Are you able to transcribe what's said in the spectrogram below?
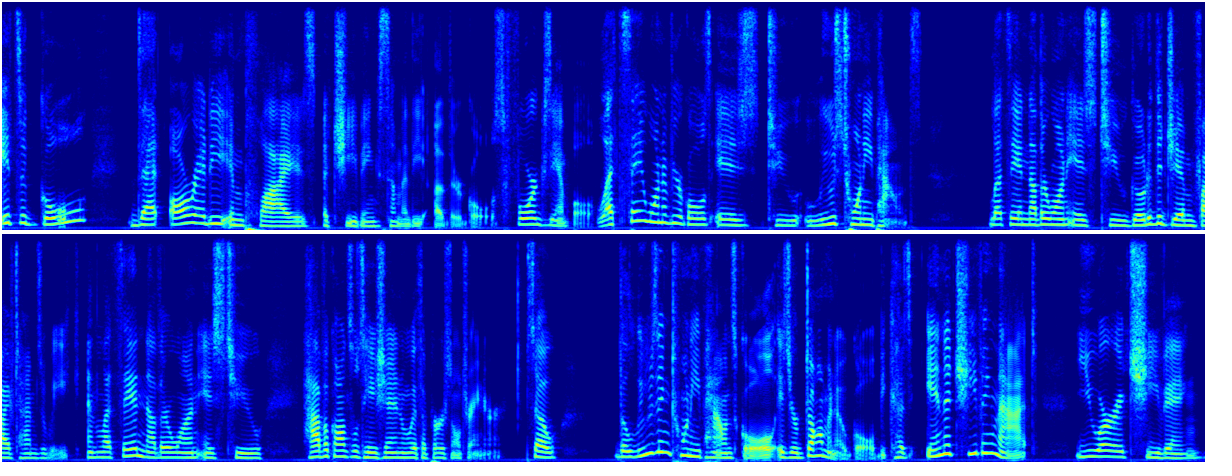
it's a goal that already implies achieving some of the other goals. For example, let's say one of your goals is to lose 20 pounds. Let's say another one is to go to the gym five times a week. And let's say another one is to have a consultation with a personal trainer. So, the losing 20 pounds goal is your domino goal because in achieving that, you are achieving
